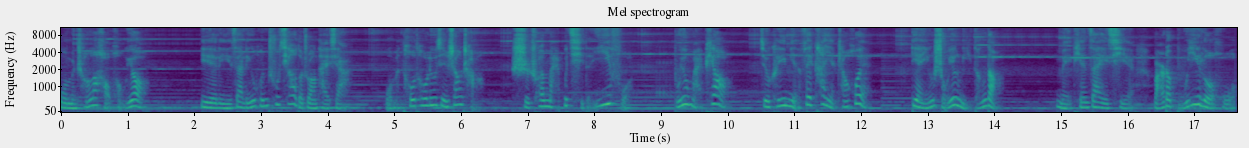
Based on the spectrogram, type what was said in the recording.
我们成了好朋友。夜里在灵魂出窍的状态下，我们偷偷溜进商场，试穿买不起的衣服，不用买票就可以免费看演唱会、电影首映礼等等。每天在一起玩得不亦乐乎。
